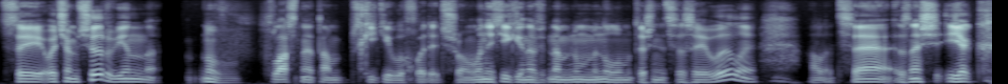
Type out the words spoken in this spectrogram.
цей Очамчир, він, ну, власне, там скільки виходить, що вони тільки на, на минулому тижні це заявили, але це, знаєш, як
